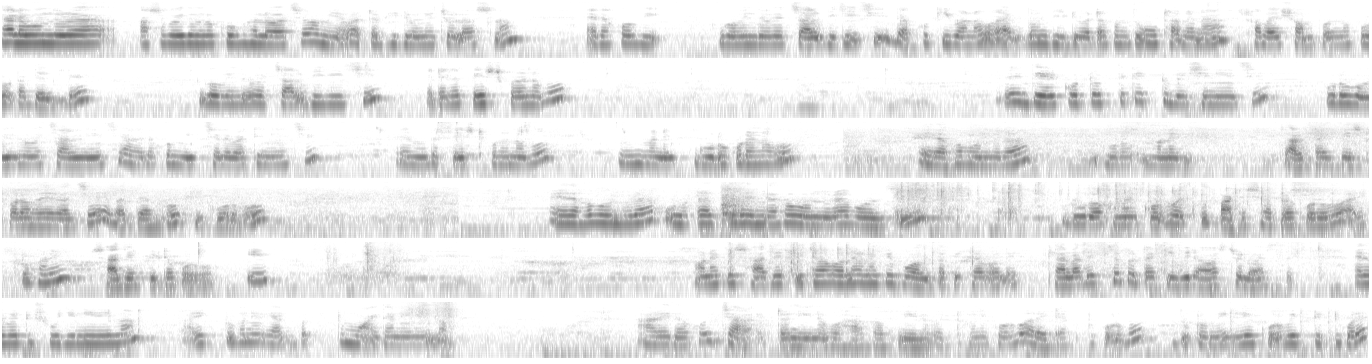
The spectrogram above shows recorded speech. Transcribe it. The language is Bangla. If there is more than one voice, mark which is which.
Speaker 1: হ্যালো বন্ধুরা, আশা করি তোমরা খুব ভালো আছো। আমি আবার একটা ভিডিও নিয়ে চলে আসলাম। এই দেখো গোবিন্দকে চাল ভিজিয়েছি। দেখো কি বানাবো, একদম ভিডিওটা কিন্তু উঠাবে না। সবাই সম্পূর্ণ পুরোটা দেখবে। গোবিন্দকে চাল ভিজিয়েছি। এটাকে পেস্ট করে নেব। এই দেড় কোটোর থেকে একটু বেশি নিয়েছি। পুরো গোবিন্দভোগের চাল নিয়েছি। আর দেখো মিক্সারে বাটি নিয়েছি। এর মধ্যে পেস্ট করে নেব। মানে গুঁড়ো করে নেব। এই দেখো বন্ধুরা, গুঁড়ো মানে চালটাই পেস্ট করা হয়ে গেছে। এবার দেখো কি করব। এই দেখো বন্ধুরা, পুরোটা করে দেখো বন্ধুরা বলছি, দু রকমের করব, একটু পাটি সাপড়া করব আর একটুখানি সাজের পিঠা করব। কি? অনেকে সাজের পিঠা বলে, অনেকে বলতা পিঠা বলে। খেলা দেখছে তো? তাই টিভির আওয়াজ চলে আসছে। এই দেখো একটু সুজি নিয়ে নিলাম, আর একটুখানি একবার একটু ময়দা নিয়ে নিলাম। আর এই দেখো চাটা নিয়ে নেব হাফ হাফ নিয়ে নেব, একটুখানি করব, আর এটা একটু করব, দুটো মিলিয়ে করব, একটু একটু করে।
